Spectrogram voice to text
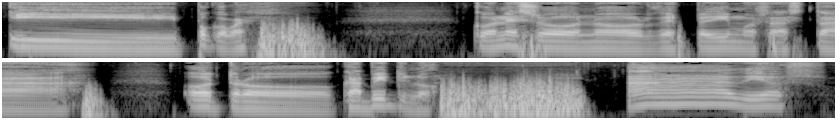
Y poco más. Con eso nos despedimos hasta otro capítulo. Adiós.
